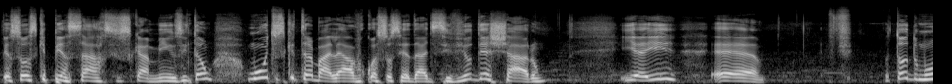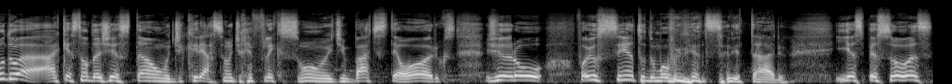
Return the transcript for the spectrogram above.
pessoas que pensassem os caminhos. Então, muitos que trabalhavam com a sociedade civil deixaram. E aí, é, todo mundo, a, questão da gestão, de criação de reflexões, de embates teóricos, gerou, foi o centro do movimento sanitário. E as pessoas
